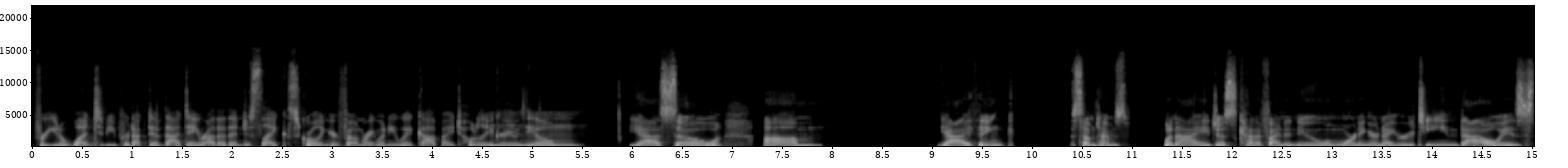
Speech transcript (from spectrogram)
for you to want to be productive that day rather than just like scrolling your phone right when you wake up. I totally agree mm-hmm. with you. Mm-hmm. Yeah. So, um, yeah, I think sometimes when I just kind of find a new morning or night routine, that always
